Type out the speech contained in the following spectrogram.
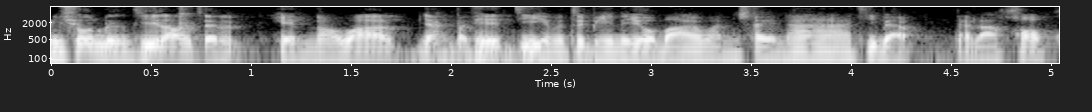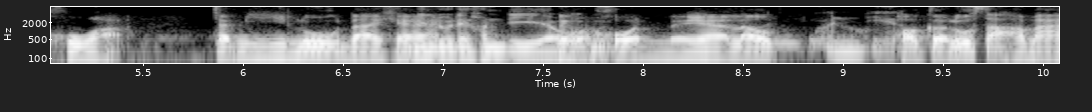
มีช่วงหนึ่งที่เราจะเห็นเนาะว่าอย่างประเทศจีนมันจะมีนโยบายวันไชน่าที่แบบแต่ละครอบครัว จะมีลูกได้แค่มีลูกได้คนเดียวหนึ่งคนอย่างเงี้ยแล้วคนเดียวพอเกิดลูกสาวมา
